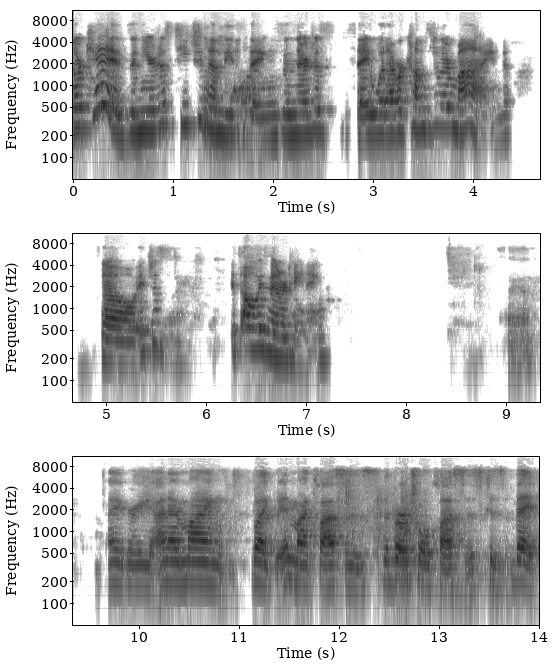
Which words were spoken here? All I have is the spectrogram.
they're kids and you're just teaching them these things and they're just say whatever comes to their mind so it just it's always entertaining yeah i agree i know mine like in my classes the virtual classes because they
